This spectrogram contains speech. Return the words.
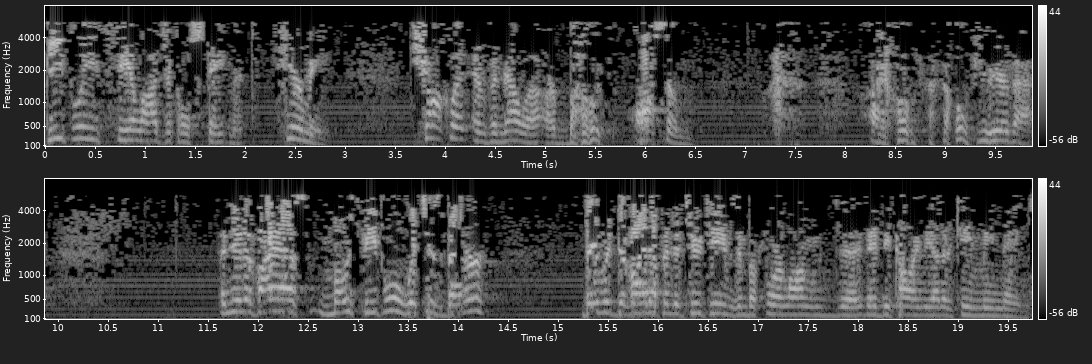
deeply theological statement. Hear me. Chocolate and vanilla are both awesome. I hope, I hope you hear that. And yet, if I ask most people which is better, they would divide up into two teams, and before long, they'd be calling the other team mean names.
